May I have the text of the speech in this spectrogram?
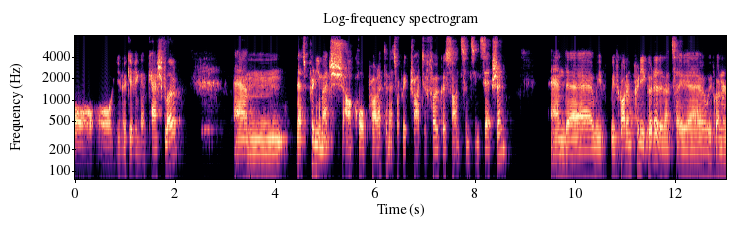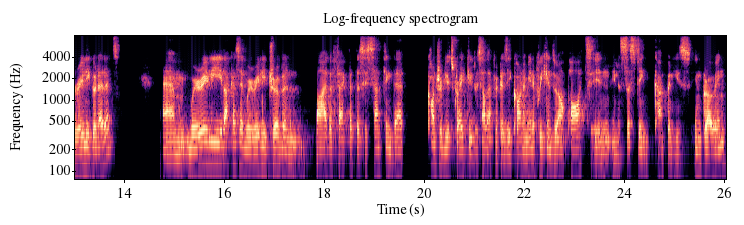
or, or you know, giving them cash flow. Um, that's pretty much our core product, and that's what we've tried to focus on since inception. And uh, we've we've gotten pretty good at it. I'd say uh, we've gotten really good at it. Um, we're really, like I said, we're really driven by the fact that this is something that contributes greatly to South Africa's economy. And if we can do our part in, in assisting companies in growing,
